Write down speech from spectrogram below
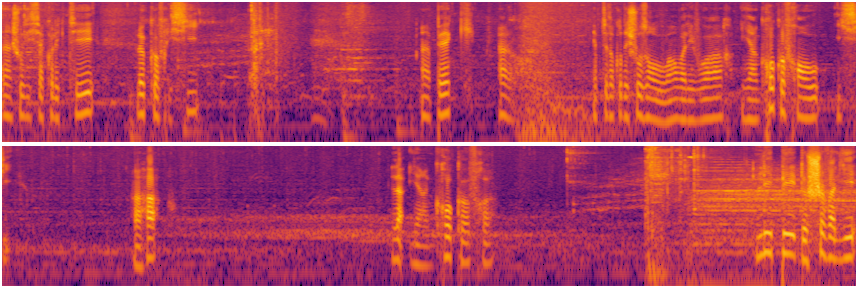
Une chose ici à collecter. Le coffre ici. Un pec. Alors. Il y a peut-être encore des choses en haut, hein, on va les voir. Il y a un gros coffre en haut, ici. Ah ah. Là, il y a un gros coffre. L'épée de chevalier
